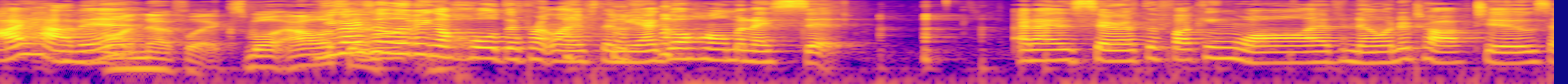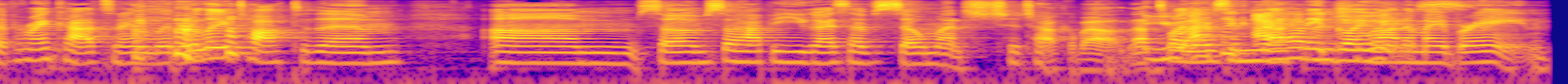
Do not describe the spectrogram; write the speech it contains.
I haven't. on Netflix. Well, Allison, You guys are living a whole different life than me. I go home and I sit. And I stare at the fucking wall. I have no one to talk to except for my cats, and I literally talk to them. Um, so I'm so happy you guys have so much to talk about. That's You why there's like nothing going on in my brain.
